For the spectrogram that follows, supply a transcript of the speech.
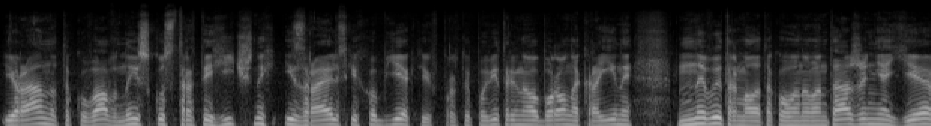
Іран атакував низку стратегічних ізраїльських об'єктів. Протиповітряна оборона країни не витримала такого навантаження. Є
